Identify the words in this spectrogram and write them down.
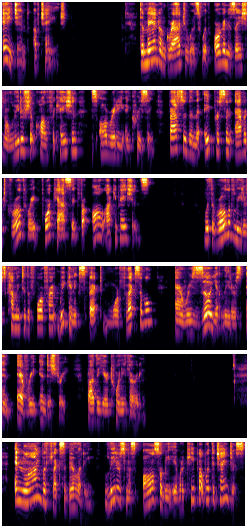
agent of change. Demand on graduates with organizational leadership qualification is already increasing faster than the 8% average growth rate forecasted for all occupations. With the role of leaders coming to the forefront, we can expect more flexible and resilient leaders in every industry by the year 2030. In line with flexibility, leaders must also be able to keep up with the changes.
